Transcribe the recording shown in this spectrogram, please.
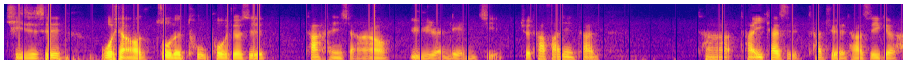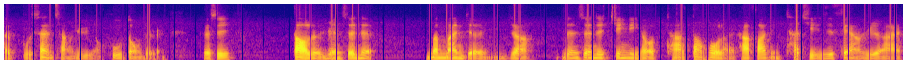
其实是我想要做的突破，就是他很想要与人连接，就他发现他他他一开始他觉得他是一个很不擅长与人互动的人，可是到了人生的慢慢的，你知道。”人生的经历后，他到后来，他发现他其实是非常热爱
